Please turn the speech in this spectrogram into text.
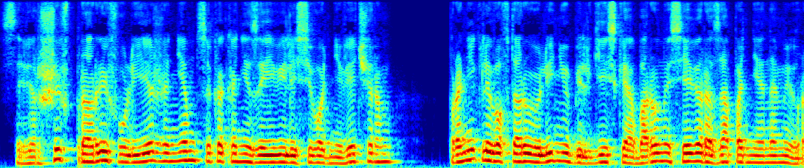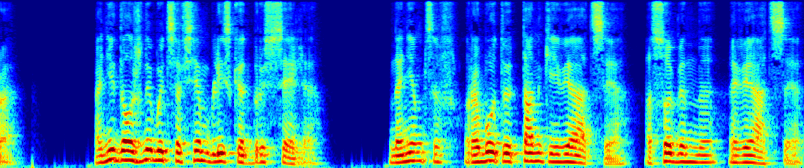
Совершив прорыв у Льежа, немцы, как они заявили сегодня вечером, проникли во вторую линию бельгийской обороны северо-западнее Намюра. Они должны быть совсем близко от Брюсселя. На немцев работают танки и авиация, особенно авиация.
